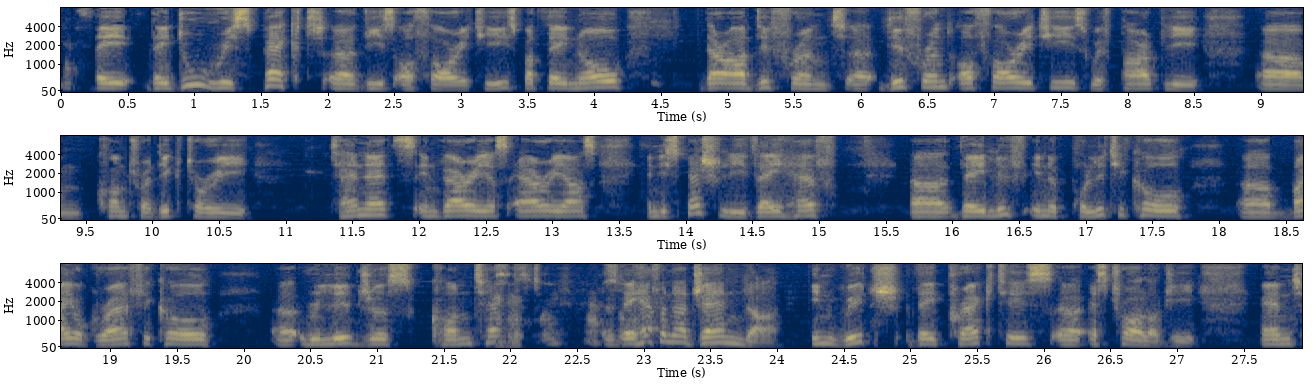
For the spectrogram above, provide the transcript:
Yes. They, they do respect uh, these authorities, but they know there are different, uh, different authorities with partly um, contradictory tenets in various areas, and especially they have uh, they live in a political, uh, biographical, uh, religious context. Absolutely. Uh, Absolutely. They have an agenda in which they practice uh, astrology, and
